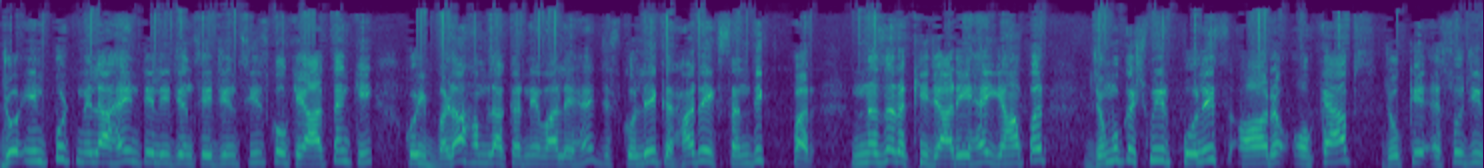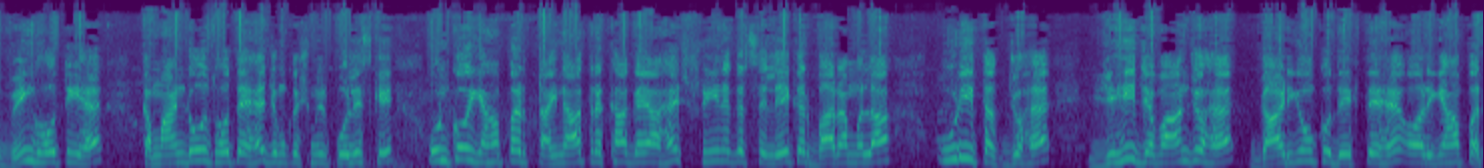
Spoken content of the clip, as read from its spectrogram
जो इनपुट मिला है इंटेलिजेंस एजेंसीज को कि आतंकी कोई बड़ा हमला करने वाले हैं, जिसको लेकर हर एक संदिग्ध पर नज़र रखी जा रही है। यहाँ पर जम्मू कश्मीर पुलिस और ओकैप्स, जो कि एसओजी विंग होती है, कमांडोज होते हैं जम्मू कश्मीर पुलिस के, उनको यहाँ पर तैनात रखा गया है। श्रीनगर से लेकर बारामूला उड़ी तक जो है यही जवान जो है गाड़ियों को देखते हैं और यहाँ पर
